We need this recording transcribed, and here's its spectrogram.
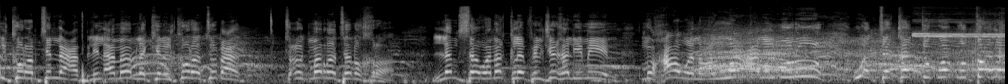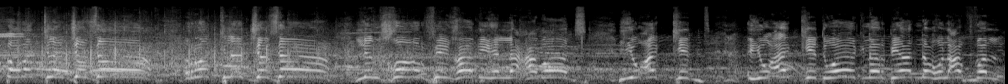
الكرة بتلعب للأمام لكن الكرة تبعد. تعود مرة أخرى. لمسة ونقلة في الجهة اليمين. محاولة الله على المرور والتقدم ومطالبة ركلة جزاء. ركلة جزاء للخور في هذه اللحظات. يؤكد يؤكد واجنر بأنه الأفضل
